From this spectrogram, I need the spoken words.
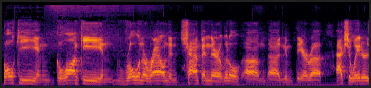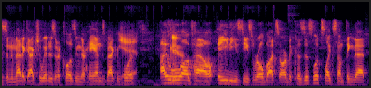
bulky and glonky and rolling around and chomping their little um, uh, their uh, actuators, the pneumatic actuators that are closing their hands back and forth. I Yeah. love how 80s these robots are because this looks like something that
